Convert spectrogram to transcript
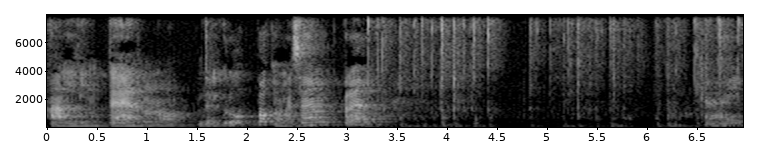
all'interno del gruppo, come sempre ok.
